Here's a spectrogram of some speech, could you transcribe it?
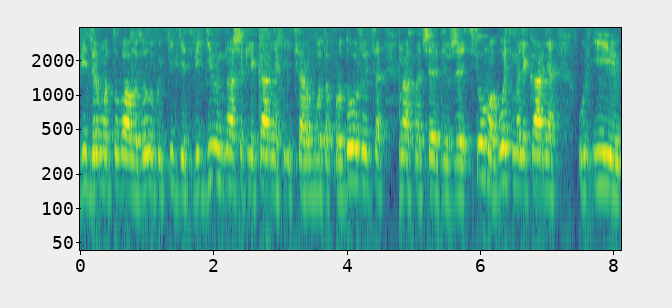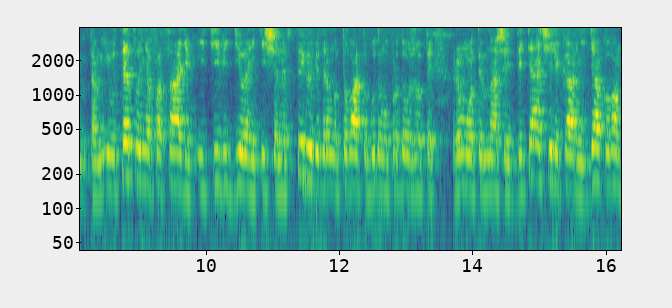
відремонтували велику кількість відділень в наших лікарнях, і ця робота продовжується. У нас на черзі вже сьома, восьма лікарня. І там і утеплення фасадів, і ті відділення, які ще не встигли відремонтувати. Будемо продовжувати ремонти в нашій дитячій лікарні. Дякую вам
